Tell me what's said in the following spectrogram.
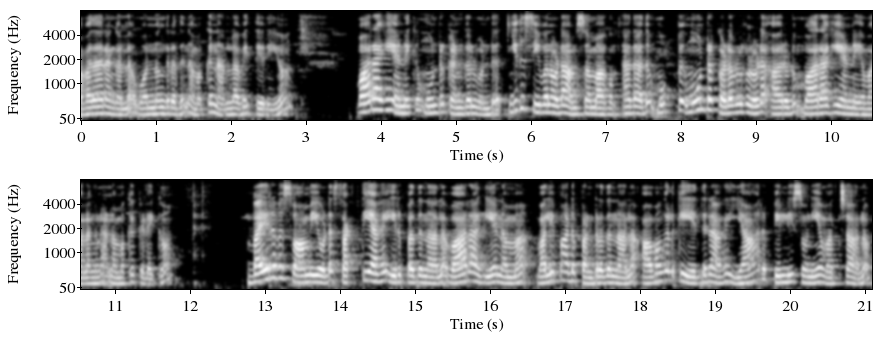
அவதாரங்களில் ஒண்ணுங்கிறது நமக்கு நல்லாவே தெரியும். வாராகி அன்னைக்கு மூன்று கண்கள் உண்டு. இது சிவனோட அம்சமாகும். அதாவது முப்பு மூன்று கடவுள்களோட அருடும் வாராகி அன்னையை வழங்கினா நமக்கு கிடைக்கும். பைரவ சுவாமியோட சக்தியாக இருப்பதனால வாராகிய நம்ம வழிபாடு பண்றதுனால அவங்களுக்கு எதிராக யார் பில்லி சொனிய வச்சாலும்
